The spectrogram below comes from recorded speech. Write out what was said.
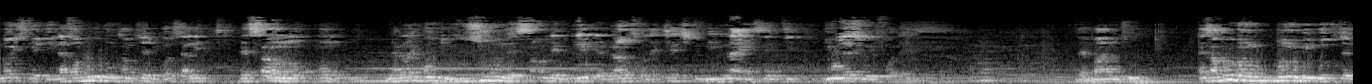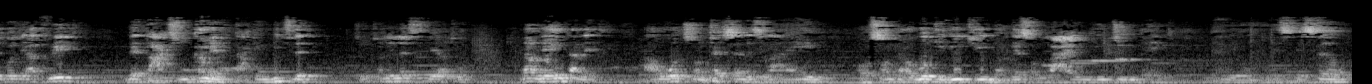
noise making, that's why people don't come to church because actually the sound, mm, are not able to zoom the sound and play the drums for the church to be nice. You let's wait for the the band to. And some people don't don't even go to church because they are afraid the tax will come and attack and beat them. So actually let's stay at home. Now the internet, I'll watch some church service live or something. I'll go to YouTube, I'll get some live YouTube and, and you know, it's, it's still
